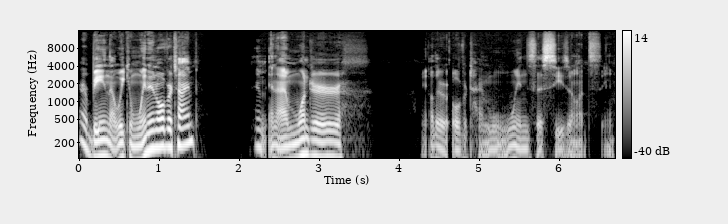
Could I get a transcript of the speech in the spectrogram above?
or being that we can win in overtime. And I wonder other overtime wins this season. Let's see.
